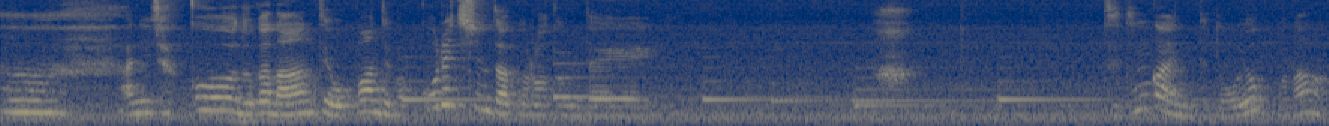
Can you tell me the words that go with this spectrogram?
아, 아니 자꾸 누가 나한테 오빠한테 막 꼬리친다 그러던데 하, 누군가 했는데 너였구나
